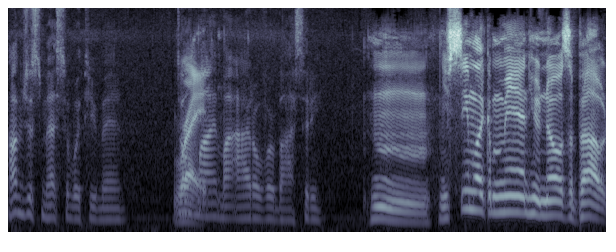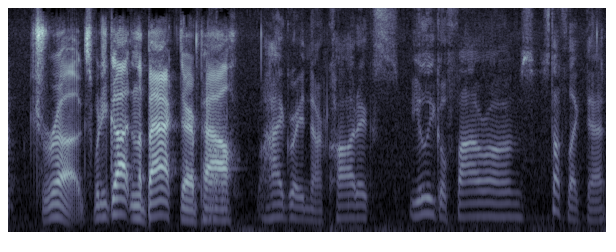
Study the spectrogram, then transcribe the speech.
I'm just messing with you, man. Don't Right. mind my idle verbosity. Hmm. You seem like a man who knows about drugs. What do you got in the back there, pal? High grade narcotics, illegal firearms, stuff like that.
